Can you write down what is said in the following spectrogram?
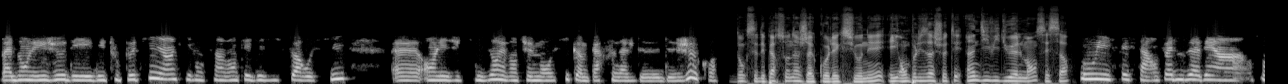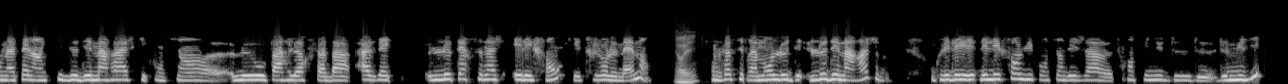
bah, dans les jeux des, des tout petits, hein, qui vont s'inventer des histoires aussi. Euh, en les utilisant éventuellement aussi comme personnages de, de jeu, quoi. Donc c'est des personnages à collectionner et on peut les acheter individuellement, c'est ça? Oui, c'est ça. En fait, vous avez un, ce qu'on appelle un kit de démarrage qui contient euh, le haut-parleur Faba avec le personnage éléphant, qui est toujours le même. Oui. Donc ça, c'est vraiment le, dé- le démarrage. Donc l'élé- l'éléphant, lui, contient déjà euh, 30 minutes de, de, de musique.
